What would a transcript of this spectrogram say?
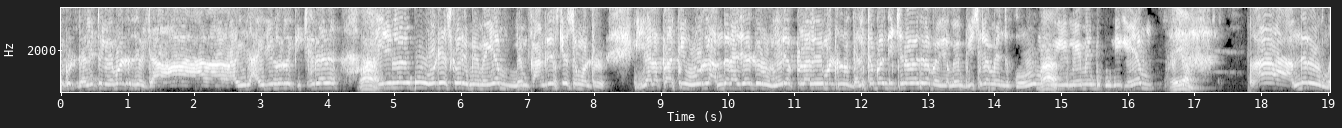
ఇప్పుడు దళితులు ఏమంటారు తెలుసా ఐదు ఐదిళ్ళకి ఆ. ఐదిళ్ళకు ఓటేసుకోరు. మేము వెయ్యం. మేము కాంగ్రెస్ కేస్తాం అంటారు. ఇవాళ ప్రతి ఊర్లో అందరు అదే అంటారు. వేరే కులాలు ఏమంటారు? నువ్వు దళిత బంధు భయ్యా, మేము బీసీలం ఎందుకు. మేమెందుకు? నీకు ఏం? అందరూ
